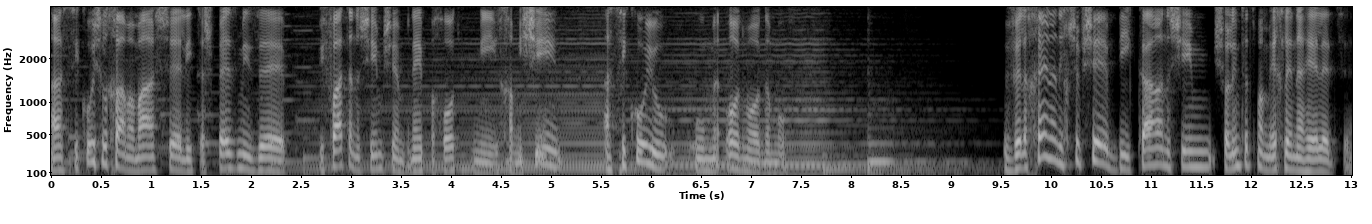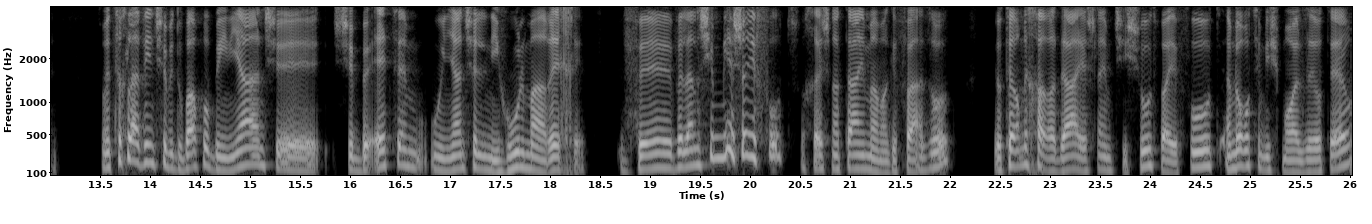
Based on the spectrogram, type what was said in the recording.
הסיכוי שלך ממש אה, להתאשפז מזה, בפרט אנשים שהם בני פחות מ-50, הסיכוי הוא, הוא מאוד מאוד נמוך. ולכן אני חושב שבעיקר אנשים שואלים את עצמם איך לנהל את זה. זאת אומרת, צריך להבין שמדובר פה בעניין ש, שבעצם הוא עניין של ניהול מערכת, ו, ולאנשים יש עייפות אחרי שנתיים מהמגפה הזאת, יותר מחרדה, יש להם תשישות ועייפות, הם לא רוצים לשמוע על זה יותר,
